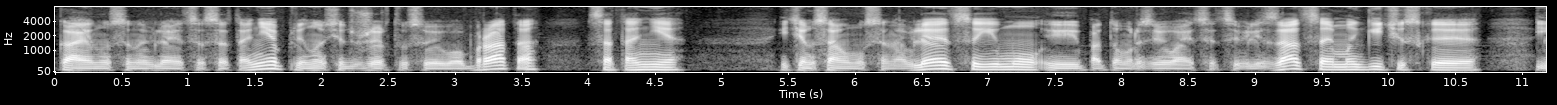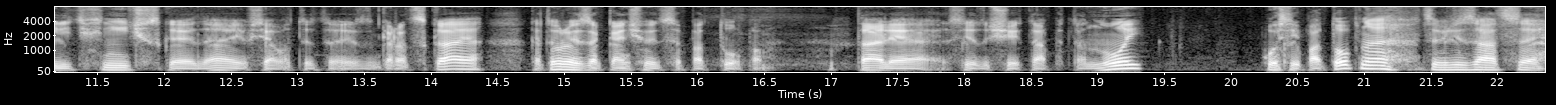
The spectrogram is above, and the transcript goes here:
Каин усыновляется сатане, приносит в жертву своего брата сатане, и тем самым усыновляется ему, и потом развивается цивилизация магическая или техническая, да, и вся вот эта городская, которая заканчивается потопом. Далее следующий этап – это Ной, послепотопная цивилизация,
